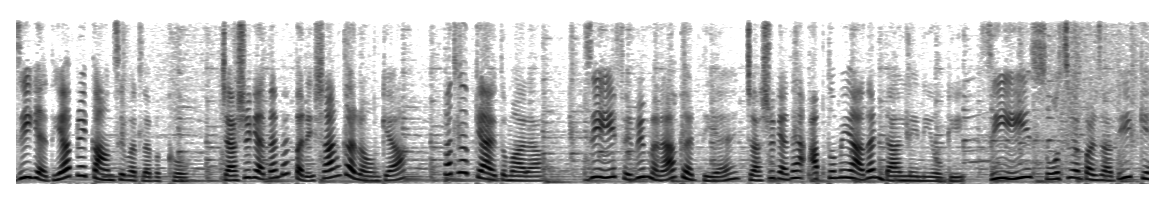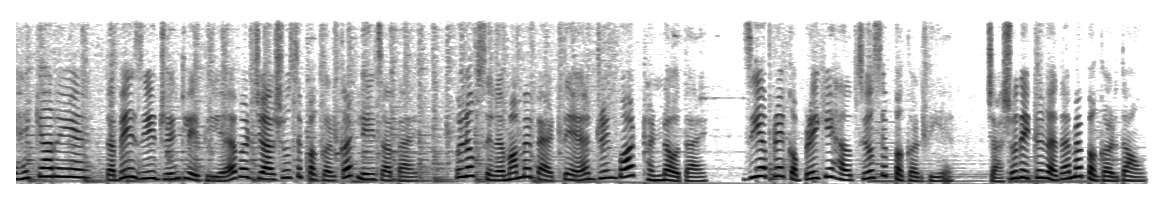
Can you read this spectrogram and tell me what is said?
जी कहती है, अपने काम से मतलब रखो। जाशु कहता है, मैं परेशान कर रहा हूँ क्या? मतलब क्या है तुम्हारा? जी, फिर भी मना करती है। जाशु कहता है, अब तुम्हें आदत डाल लेनी होगी। जी, सोच में पड़ जाती, कह क्या रहे हैं? तभी जी ड्रिंक लेती है बट जाशु से पकड़ कर ले जाता है। वो लोग सिनेमा में बैठते हैं, ड्रिंक बहुत ठंडा होता है। जी, अपने कपड़े की हेल्प से उसे पकड़ती है। जाशु देख कर कहता है, मैं पकड़ता हूँ।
